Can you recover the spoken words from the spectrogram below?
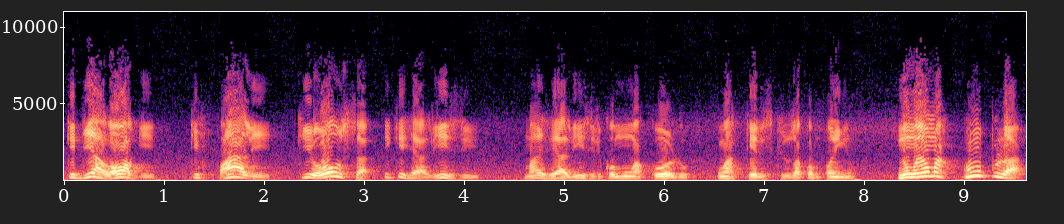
que dialogue, que fale, que ouça e que realize, mas realize de comum acordo com aqueles que os acompanham. Não é uma cúpula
